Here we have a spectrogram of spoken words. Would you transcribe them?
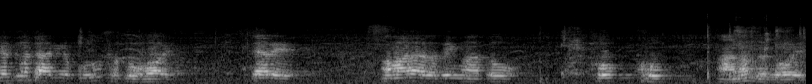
યજ્ઞ કાર્ય પૂરું થતું હોય ત્યારે અમારા હૃદયમાં તો ખૂબ ખૂબ આનંદ જ હોય.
